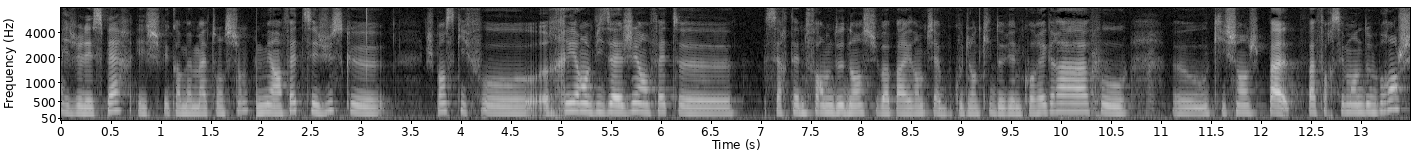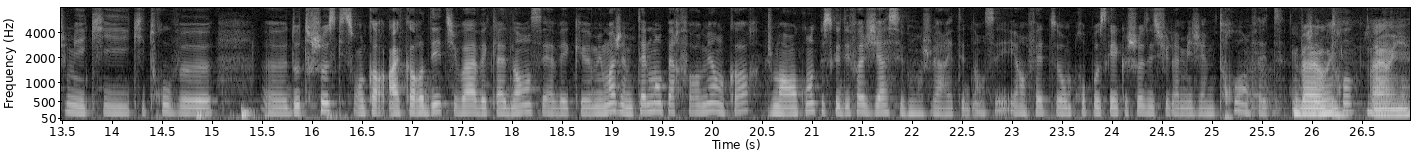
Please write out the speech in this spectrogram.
et je l'espère, et je fais quand même attention. Mais en fait, c'est juste que je pense qu'il faut réenvisager, en fait, certaines formes de danse. Tu vois, par exemple, il y a beaucoup de gens qui deviennent chorégraphes ou qui changent, pas, pas forcément de branche, mais qui, qui trouvent euh, euh, d'autres choses qui sont encore accordées, tu vois, avec la danse. et avec. mais moi, j'aime tellement performer encore. Je m'en rends compte parce que des fois, je dis, ah, c'est bon, je vais arrêter de danser. Et en fait, on me propose quelque chose et je suis là, mais j'aime trop, en fait. Bah oui. Trop. Bah oui,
